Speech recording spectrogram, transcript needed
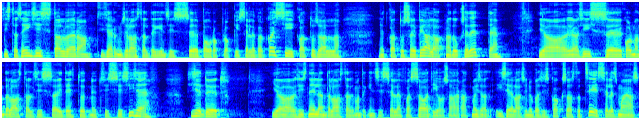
siis ta seisis talve ära, siis järgmisel aastal tegin siis Paurock-plokis selle karkassi katuse alla. nii et katus sai peale, aknad-uksed ette ja, ja siis kolmandal aastal siis sai tehtud nüüd siis, siis sise, sisetööd ja siis neljandal aastal ma tegin siis selle fassaadi osa ära, et ma ise, ise elasin juba siis kaks aastat sees selles majas.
